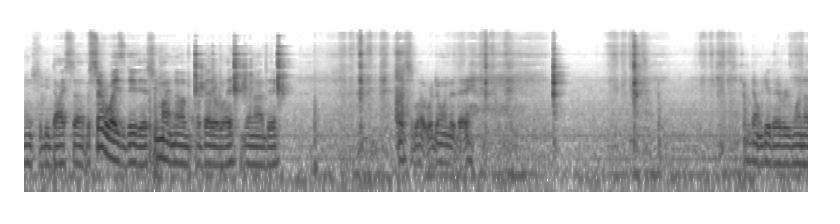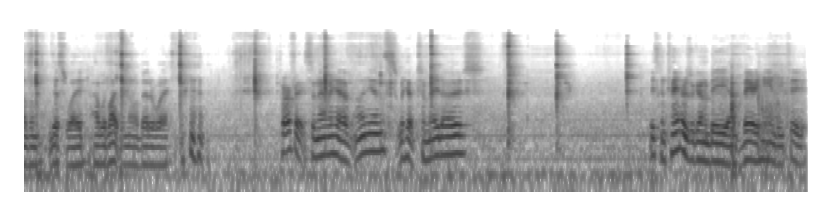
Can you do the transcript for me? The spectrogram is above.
And it should be diced up. There's several ways to do this. You might know a better way than I do. This is what we're doing today. You don't get every one of them this way. I would like to know a better way. Perfect. So now we have onions, we have tomatoes. These containers are going to be uh, very handy too.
